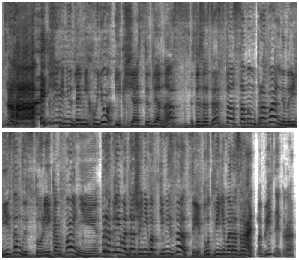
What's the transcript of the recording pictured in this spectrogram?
К сожалению для Михуё и к счастью для нас, ЗЗЗ стал самым провальным релизом в истории компании. Проблема даже не в оптимизации. Тут, видимо, разработчики мобильная игра.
